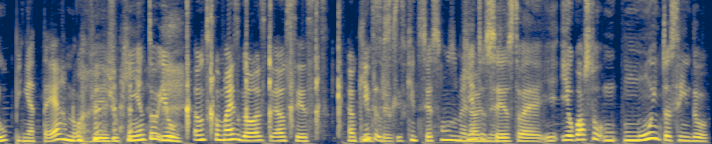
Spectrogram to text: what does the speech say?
looping eterno, Vejo o quinto e o é um dos que eu mais gosto. É o sexto. É o quinto. o os sexto? quinto e sexto são os melhores. Quinto e sexto, é. E, e eu gosto mu- muito, assim, do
